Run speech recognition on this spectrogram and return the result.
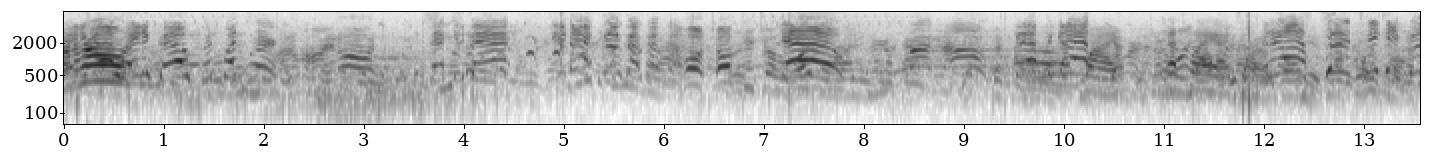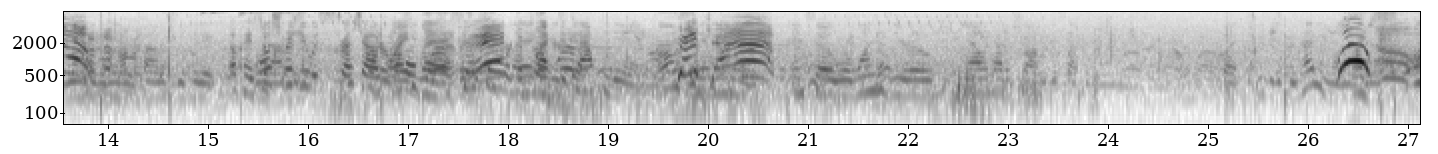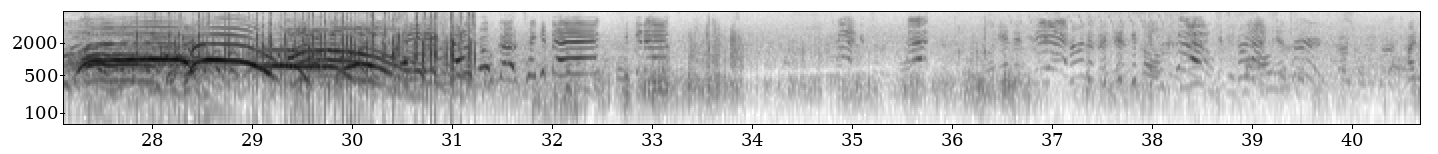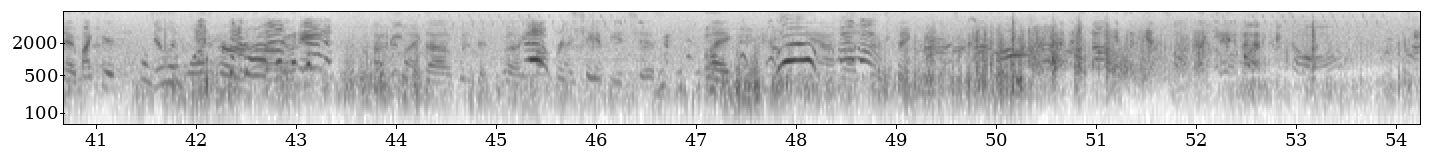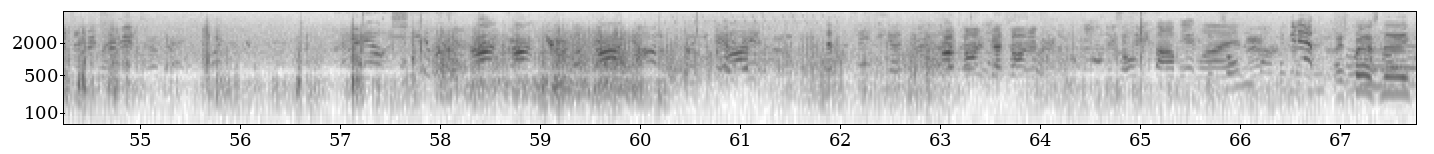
Way to go, way to go. Good footwork. Get it back, get back. Get back. Go, go, go, go. Come on, talk to each other. Go. Pick it up, pick it up. Why? That's why I Get it off. Good. Take it. Go. Okay, so So what we're gonna do is stretch out her right leg. Good. Deflected it. Tapped it in. Good job. And so we're one to zero. Now we have a shot. We just have to win. But even if we hadn't won, Go, go. Take it back. Pick it up. I know, my kid, Dylan won her, I mean, the, what is it, uh, conference championship. Like, yeah, well, you. Because it's not, it's an insult, like, you don't know how to kick the ball. Nice pass, Nate.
